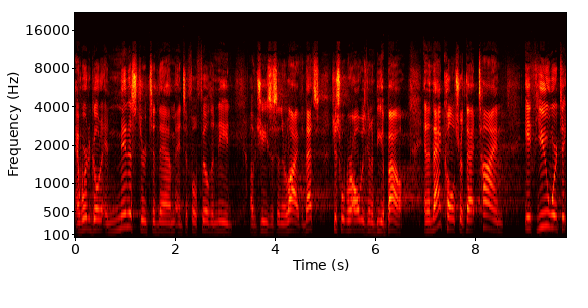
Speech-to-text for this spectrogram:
and we're to go to and minister to them and to fulfill the need of Jesus in their life. And that's just what we're always going to be about. And in that culture at that time, if you were to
